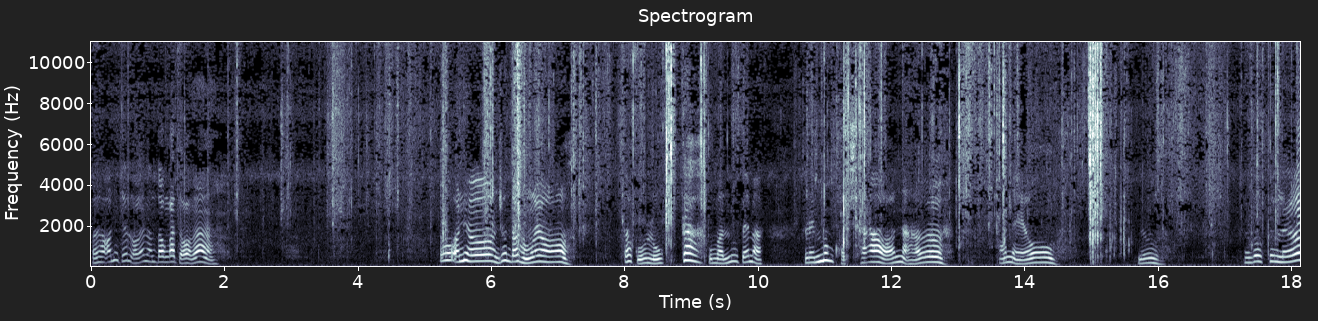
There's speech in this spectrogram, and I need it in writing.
anh nói chết lỗi nó đông cả chỗ nè ô anh ơi chúng ta không lệ ta cũng lú ca cũng mà lú bé mà. Lên mông khó chao ở nào ở nèo nu đừng có cơ nữa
